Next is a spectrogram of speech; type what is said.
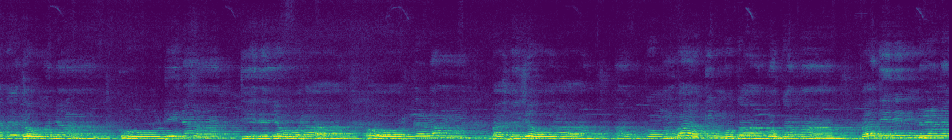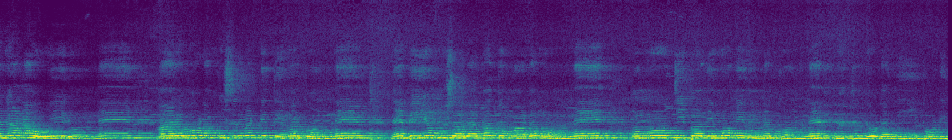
അകതോന കൂടിന തിരഞ്ഞോറ. ഓർക്കളം ബഹജോറ. അക്കും ബാക്കി മുഖമുഖമാ. ബദിരിന്ദ്രണഗണ ഉയരുന്നേ. മറുകുളം കുസൃവട്ടി തിമർക്കുന്നേ. നബിയും സ്വലപത്തും അടങ്ങുന്നേ. മുന്നൂറ്റി പതിമൂന്നിന്ന് കൊന്ന് യുദ്ധം തുടങ്ങി പൊടി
